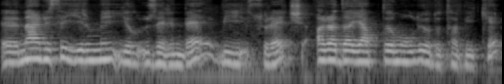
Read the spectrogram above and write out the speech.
E, neredeyse 20 yıl üzerinde bir süreç. Arada yaptığım oluyordu tabii ki.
